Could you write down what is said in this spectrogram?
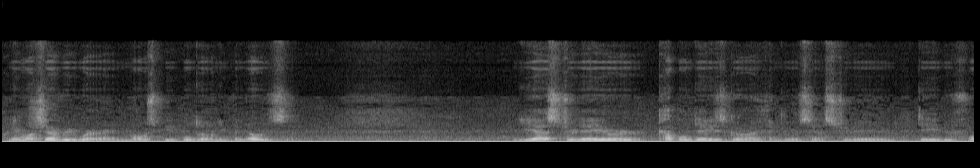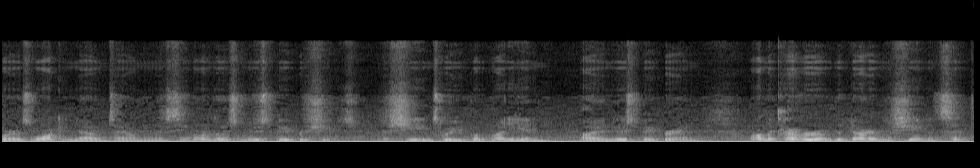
pretty much everywhere and most people don't even notice it. Yesterday, or a couple days ago, I think it was yesterday or the day before, I was walking downtown and I seen one of those newspaper machines where you put money in, buy a newspaper, and on the cover of the darn machine it said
